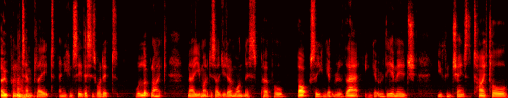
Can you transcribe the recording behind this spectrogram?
open the template and you can see this is what it will look like. Now you might decide you don't want this purple box so you can get rid of that. You can get rid of the image. You can change the title.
